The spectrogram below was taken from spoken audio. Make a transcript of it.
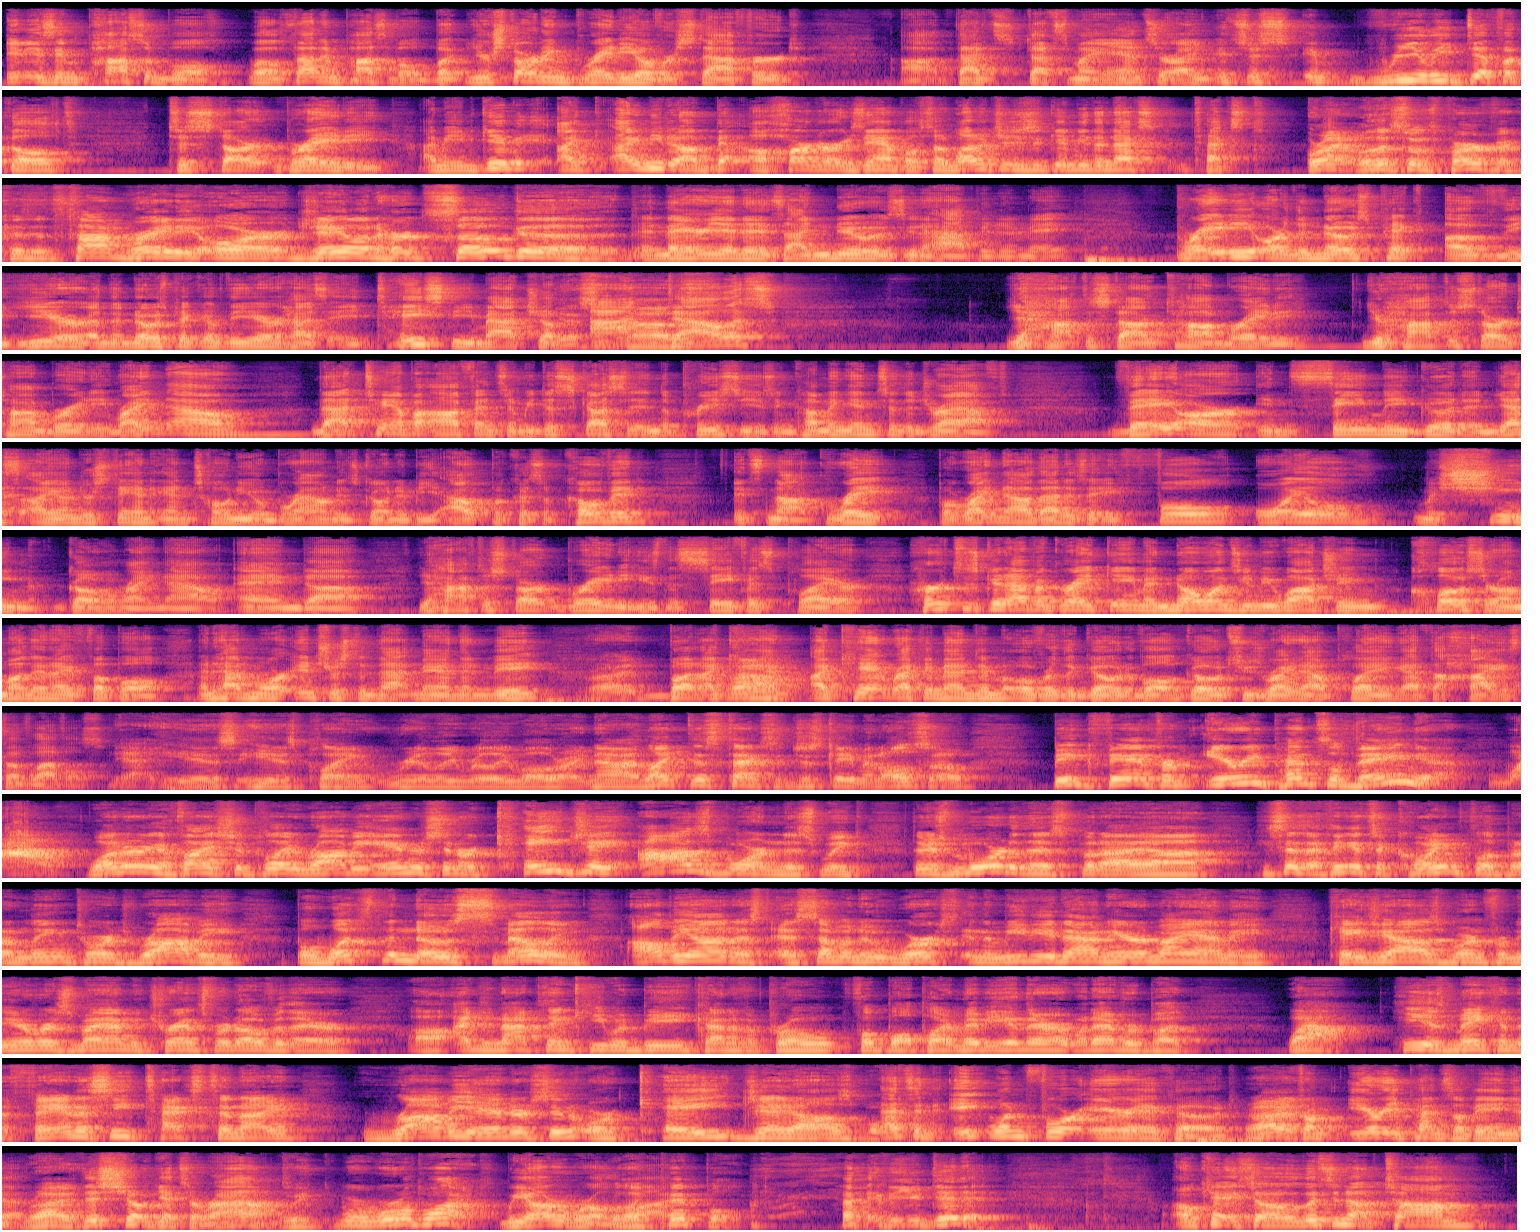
It is impossible. Well, it's not impossible, but you're starting Brady over Stafford. Uh, that's that's my answer. I, it's just really difficult to start Brady. I mean, give I, I need a, a harder example. So why don't you just give me the next text Right. Well, this one's perfect because it's Tom Brady or Jalen Hurts so good. And there it is. I knew it was going to happen to me. Brady or the nose pick of the year, and the nose pick of the year has a tasty matchup Yes, at does. Dallas. You have to start Tom Brady. You have to start Tom Brady right now. That Tampa offense, and we discussed it in the preseason coming into the draft. They are insanely good. And yes, I understand Antonio Brown is going to be out because of COVID. It's not great, but right now that is a full oil machine going right now. And uh, you have to start Brady. He's the safest player. Hurts is going to have a great game, and no one's going to be watching closer on Monday Night Football and have more interest in that man than me. Right. But I can't. Wow. I can't recommend him over the goat of all goats, who's right now playing at the highest of levels. Yeah, he is. He is playing really, really well right now. I like this text that just came in also. Big fan from Erie, Pennsylvania. Wow. Wondering if I should play Robbie Anderson or KJ Osborn this week. There's more to this, but I uh, he says I think it's a coin flip, but I'm leaning towards Robbie. But what's the nose smelling? I'll be honest, as someone who works in the media down here in Miami, KJ Osborn from the University of Miami transferred over there. Uh, I did not think he would be kind of a pro football player, maybe in there or whatever, but wow, he is making the fantasy text tonight. Robbie Anderson or KJ Osborn. That's an 814 area code Right. from Erie, Pennsylvania. Right. This show gets around. we, we're worldwide. We are We're like. Pitbull. you did it. Okay, so listen up, Tom.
